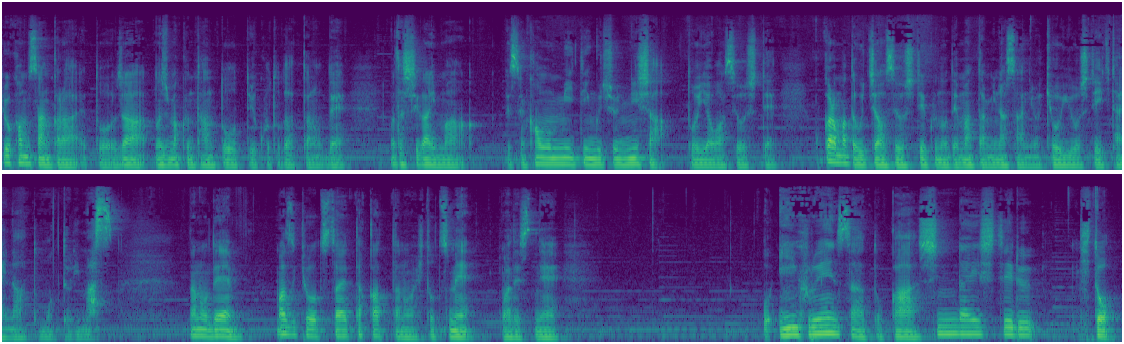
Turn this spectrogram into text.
今日カムさんから、えっと、じゃあ野島君担当っていうことだったので私が今ですねカモンミーティング中に2社問い合わせをしてここからまた打ち合わせをしていくのでまた皆さんには共有をしていきたいなと思っております。なのでまず今日伝えたかったのは1つ目はですねインフルエンサーとか信頼してる人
